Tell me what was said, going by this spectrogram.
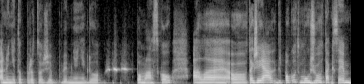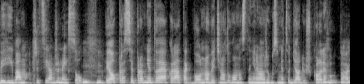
a není to proto, že by mě někdo pomláskou, ale o, takže já pokud můžu, tak se jim vyhýbám a předstírám, že nejsou. Jo, prostě pro mě to je akorát tak volno, většinou to volno stejně nemám, že musím něco dělat do školy nebo tak,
